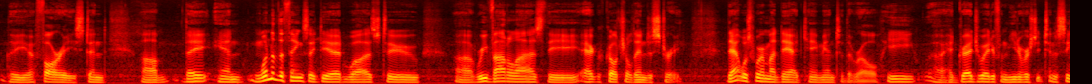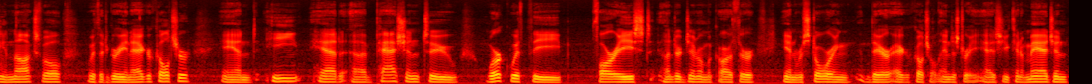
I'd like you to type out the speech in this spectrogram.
the uh, Far East, and um, they and one of the things they did was to uh, revitalize the agricultural industry. That was where my dad came into the role. He uh, had graduated from the University of Tennessee in Knoxville with a degree in agriculture, and he had a passion to work with the Far East under General MacArthur in restoring their agricultural industry. As you can imagine,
